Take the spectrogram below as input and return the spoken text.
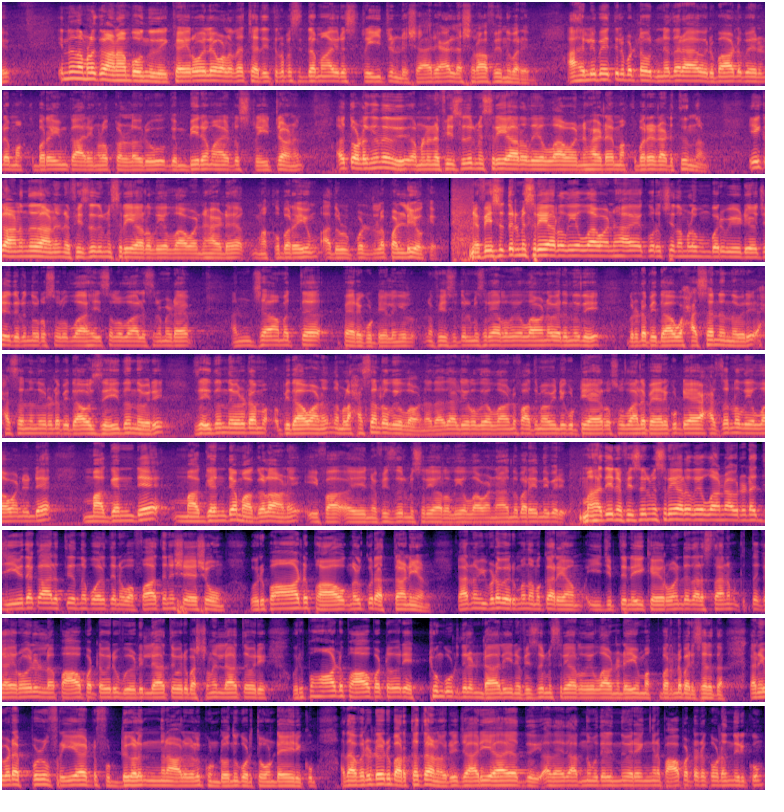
ഇന്ന് നമ്മൾ കാണാൻ പോകുന്നത് കൈറോയിലെ വളരെ ചരിത്രപ്രസിദ്ധമായ ഒരു സ്ട്രീറ്റ് ഉണ്ട് ഷാര അൽ അഷ്റാഫ് എന്ന് പറയും. അഹ്ലുബൈത്തിൽപ്പെട്ട ഉന്നതരായ ഒരുപാട് പേരുടെ മക്ബറയും കാര്യങ്ങളൊക്കെ ഉള്ള ഒരു ഗംഭീരമായിട്ട് സ്ട്രീറ്റാണ് അത് തുടങ്ങുന്നത് നമ്മുടെ നഫീസുദ്ദീൻ മിസ്രി അറദിയുള്ള അൻഹയുടെ മക്ബറയുടെ അടുത്ത് നിന്നാണ്. ഈ കാണുന്നതാണ് നഫീസുദ്ദീൻ മിസ്രി അറദിയുള്ള അൻഹയുടെ മക്ബറയും അതുൾപ്പെട്ടുള്ള പള്ളിയൊക്കെ. നഫീസുദ്ദീൻ മിസ്രി അറദിയുള്ള വൻഹയെ കുറിച്ച് നമ്മൾ ഒരു വീഡിയോ ചെയ്തിരുന്നു റസൂലുള്ളാഹി അള്ളാഹി അലൈഹി വസല്ലമയുടെ അഞ്ചാമത്തെ പേരക്കുട്ടി അല്ലെങ്കിൽ നഫീസത്തുൽ മിസ്രി അറുദാണ് വരുന്നത് ഇവരുടെ പിതാവ് ഹസൻ എന്നവർ ഹസൻ എന്നവരുടെ പിതാവ് സെയ്ദ് എന്നവർ സെയ്ദ് എന്നവരുടെ പിതാവാണ് നമ്മൾ ഹസൻ റതി അള്ളാഹുൻ അതായത് അലി റതി അള്ളാഹുൻ ഫാത്തിമാവിന്റെ കുട്ടിയായ റസൂദാന്റെ പേരക്കുട്ടിയായ ഹസൻ റതി അള്ളാഹുവിന്റെ മകന്റെ മകന്റെ മകളാണ് ഈ ഫാ നഫീസുൽ മിസ്രി അള്ളാഹുന എന്ന് പറയുന്ന ഇവർ മഹദി നഫീസുൽ മിസ്രി റതി അള്ളാഹുൻ അവരുടെ ജീവിതകാലത്ത് എന്ന പോലെ തന്നെ വഫാത്തിന് ശേഷവും ഒരുപാട് പാവങ്ങൾക്കൊരു അത്താണിയാണ് കാരണം ഇവിടെ വരുമ്പോൾ നമുക്കറിയാം ഈജിപ്തിന്റെ ഈ കൈറോന്റെ തലസ്ഥാനം കൈറോയിലുള്ള പാവപ്പെട്ടവർ വീടില്ലാത്തവർ ഭക്ഷണമില്ലാത്തവർ ഒരുപാട് പാവപ്പെട്ടവർ ഏറ്റവും കൂടുതൽ ഉണ്ടാകും ഈ നഫീസ് മിശ്രി അറുദാവിനുടെയും അക്ബറിന്റെ പരിസരത്ത്. കാരണം ഇവിടെ എപ്പോഴും ഫ്രീ ആയിട്ട് ഫുഡുകൾ ഇങ്ങനെ ആളുകൾ കൊണ്ടുവന്ന് കൊടുത്തുകൊണ്ടേയിരിക്കും അത് അവരുടെ ഒരു ബർക്കത്താണ്. ഒരു ജാരിയായത് അതായത് അന്ന് മുതൽ ഇന്ന് വരെ ഇങ്ങനെ പാവപ്പെട്ടവരൊക്കെ ഇവിടെ നിന്നിരിക്കും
